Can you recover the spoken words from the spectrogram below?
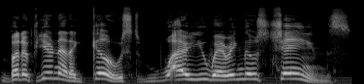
But if you're not a ghost, why are you wearing those chains?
